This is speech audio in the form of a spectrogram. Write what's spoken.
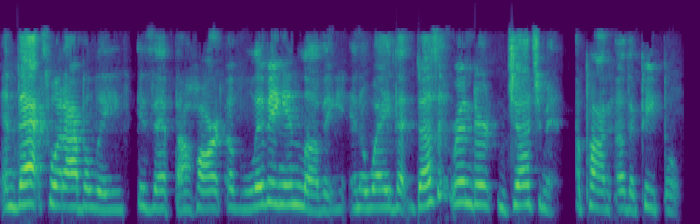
And that's what I believe is at the heart of living and loving in a way that doesn't render judgment upon other people.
